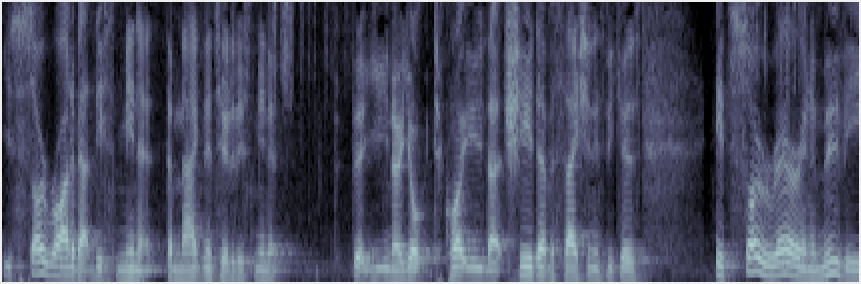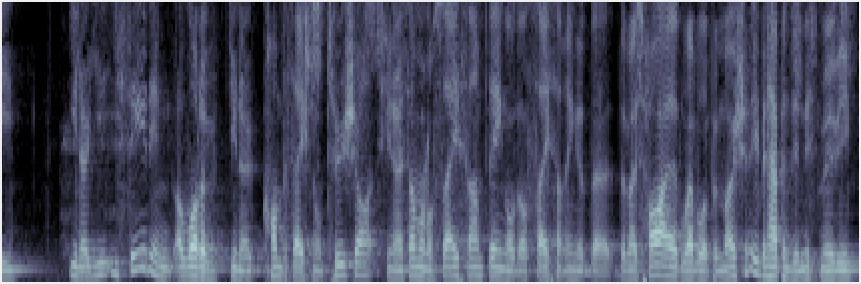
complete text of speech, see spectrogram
You're so right about this minute, the magnitude of this minute. That you know, you're, to quote you, that sheer devastation is because it's so rare in a movie. You know, you, you see it in a lot of you know conversational two shots. You know, someone will say something, or they'll say something at the the most high level of emotion. It even happens in this movie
